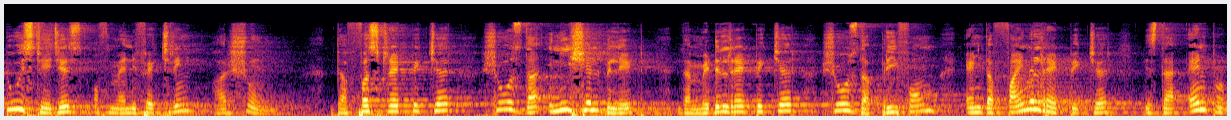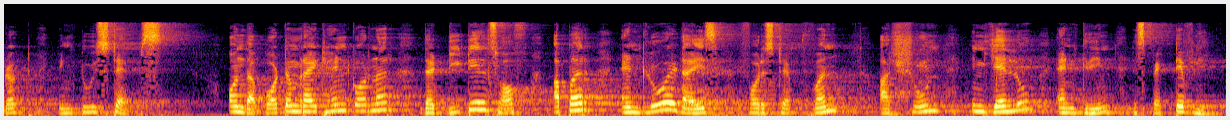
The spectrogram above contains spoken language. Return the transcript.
two stages of manufacturing are shown. The first red picture shows the initial billet, the middle red picture shows the preform and the final red picture is the end product in two steps. On the bottom right hand corner, the details of upper and lower dies for step 1 are shown in yellow and green respectively.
